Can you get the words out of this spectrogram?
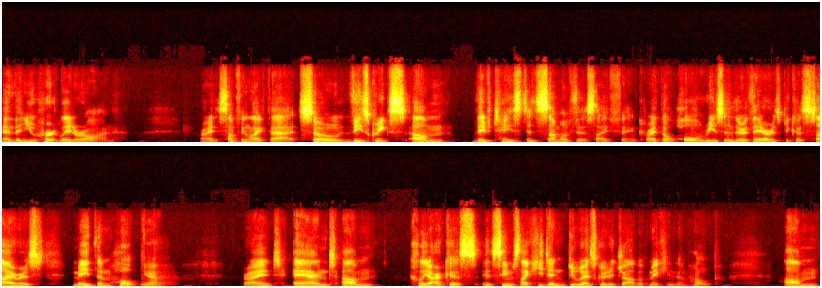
and then you hurt later on right? Something like that. So these greeks um, they've tasted some of this i think right? The whole reason they're there is because cyrus made them hope yeah. right? And um, clearchus it seems like he didn't do as good a job of making them hope. Um,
